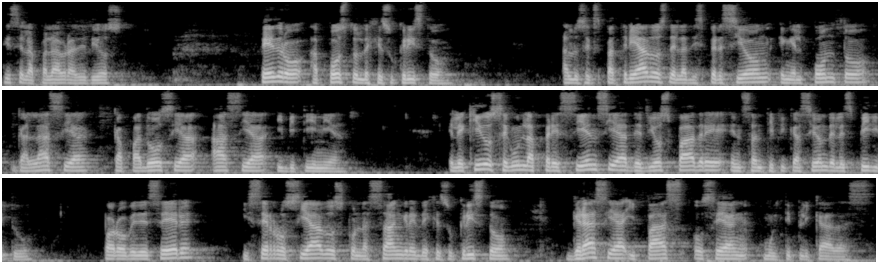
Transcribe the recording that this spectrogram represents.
Dice la palabra de Dios. Pedro, apóstol de Jesucristo, a los expatriados de la dispersión en el Ponto, Galacia, Capadocia, Asia y Bitinia, elegidos según la presciencia de Dios Padre en santificación del Espíritu, para obedecer y ser rociados con la sangre de Jesucristo, gracia y paz os sean multiplicadas.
